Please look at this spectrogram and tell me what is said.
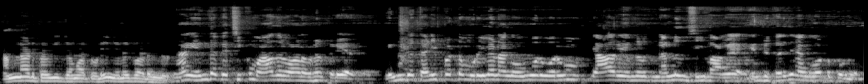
தமிழ்நாடு தகுதி ஜமாத்துடைய நிலைப்பாடு என்ன? நாங்க எந்த கட்சிக்கும் ஆதரவானவர்கள் கிடையாது. எங்க தனிப்பட்ட முறையில நாங்க ஒவ்வொருவரும் யார் எங்களுக்கு நல்லது செய்வாங்க என்று கருதி நாங்க ஓட்டு போடுவோம்.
